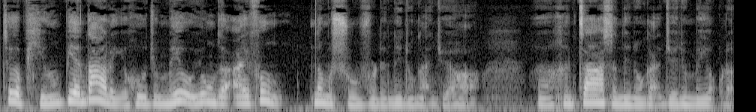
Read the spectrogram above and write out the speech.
这个屏变大了以后就没有用着 iPhone 那么舒服的那种感觉哈，嗯，很扎实那种感觉就没有了。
